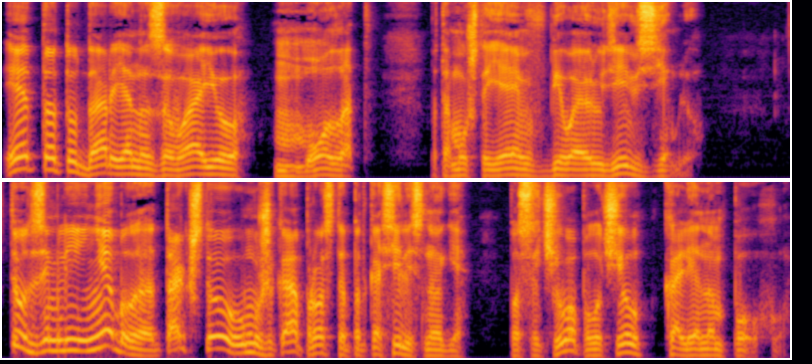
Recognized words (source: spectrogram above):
Этот удар я называю молот, потому что я им вбиваю людей в землю. Тут земли не было, так что у мужика просто подкосились ноги, после чего получил коленом по уху.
